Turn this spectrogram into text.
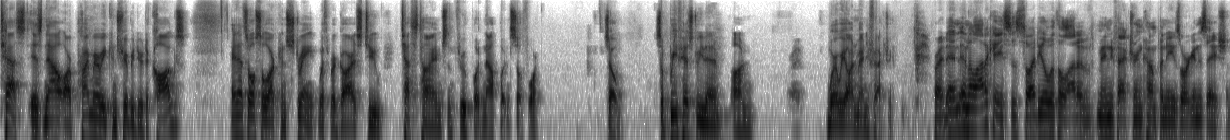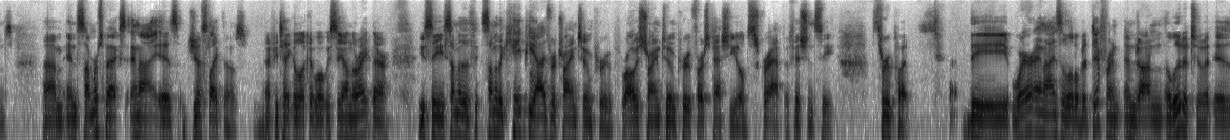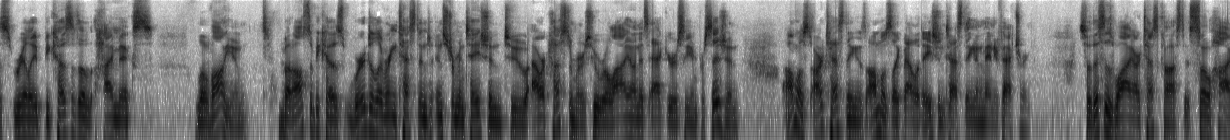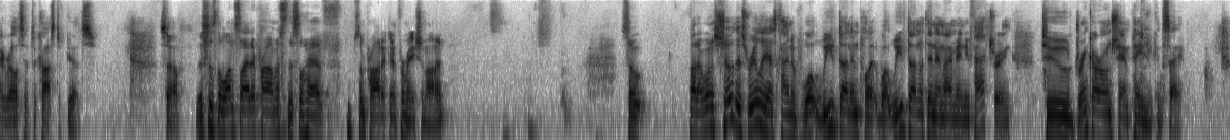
test is now our primary contributor to COGS. And that's also our constraint with regards to test times and throughput and output and so forth. So, so brief history then on right. where we are in manufacturing. Right. And in a lot of cases, so I deal with a lot of manufacturing companies, organizations. Um, in some respects, NI is just like those. If you take a look at what we see on the right there, you see some of the some of the KPIs we're trying to improve. We're always trying to improve first pass yield, scrap efficiency, throughput. The where NI is a little bit different, and John alluded to it, is really because of the high mix, low volume but also because we're delivering test in instrumentation to our customers who rely on its accuracy and precision. Almost our testing is almost like validation testing in manufacturing. So this is why our test cost is so high relative to cost of goods. So this is the one slide I promised. This will have some product information on it. So but I want to show this really as kind of what we've done in what we've done within NI manufacturing to drink our own champagne, you can say.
